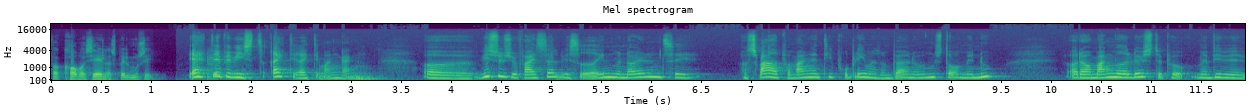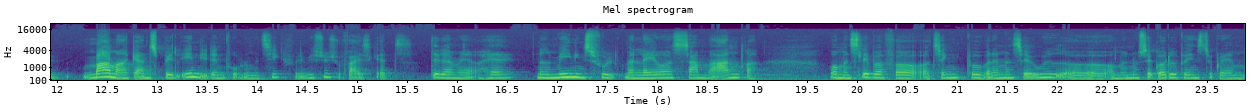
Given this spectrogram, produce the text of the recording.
for krop og sjæl at spille musik. Ja, det er bevist rigtig, rigtig mange gange. Og vi synes jo faktisk selv, at vi sidder inde med nøglen til at svare på mange af de problemer, som børn og unge står med nu. Og der er mange måder at løse det på, men vi vil meget, meget gerne spille ind i den problematik, fordi vi synes jo faktisk, at det der med at have noget meningsfuldt, man laver sammen med andre, hvor man slipper for at tænke på, hvordan man ser ud, og om man nu ser godt ud på Instagram,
